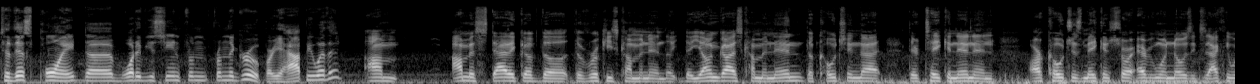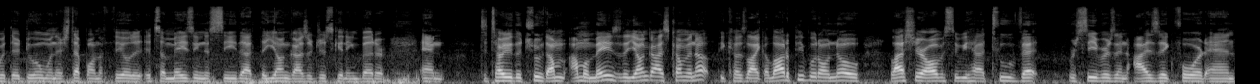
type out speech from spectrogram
to this point, uh, what have you seen from from the group? Are you happy with it? Um, I'm ecstatic of the the rookies coming in, the, the young guys coming in, the coaching that they're taking in, and our coaches making sure everyone knows exactly what they're doing when they step on the field. It's amazing to see that the young guys are just getting better. And to tell you the truth, I'm I'm amazed the young guys coming up because like a lot of people don't know. Last year, obviously, we had two vet receivers in Isaac Ford and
